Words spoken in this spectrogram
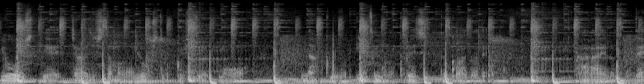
用意してチャージしたものを用意しておく必要もなくいつものクレジットカードで払えるので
